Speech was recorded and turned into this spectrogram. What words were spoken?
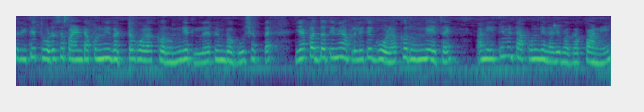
तर इथे थोडंसं पाणी टाकून मी घट्ट गोळा करून घेतलेलं आहे. तुम्ही बघू शकता या पद्धतीने आपल्याला इथे गोळा करून घ्यायचा आहे आणि इथे मी टाकून घेणार आहे बघा पाणी.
